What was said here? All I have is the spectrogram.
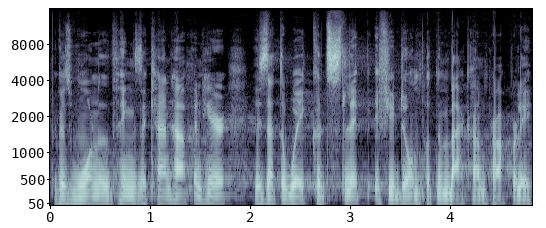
because one of the things that can happen here is that the weight could slip if you don't put them back on properly.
